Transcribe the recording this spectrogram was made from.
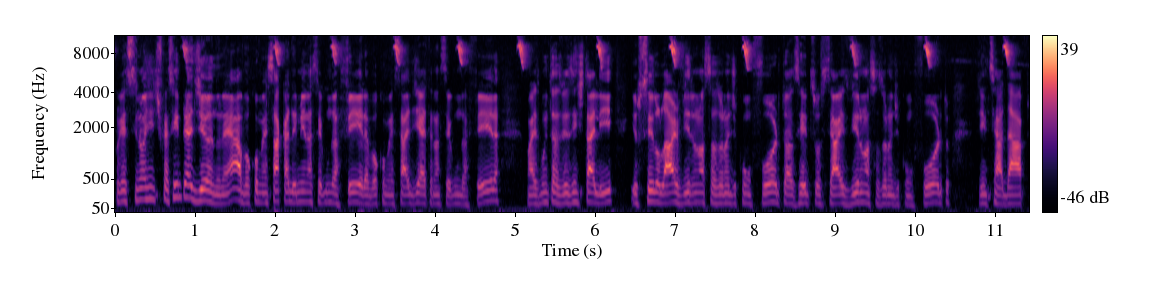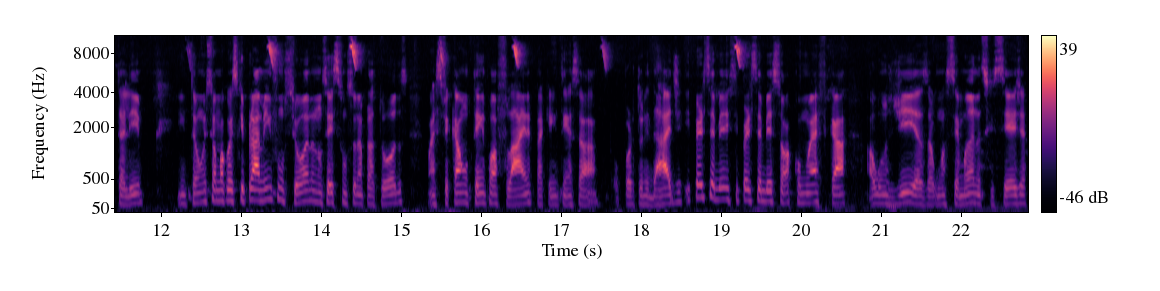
porque senão a gente fica sempre adiando, né? Ah, vou começar a academia na segunda-feira, vou começar a dieta na segunda-feira, mas muitas vezes a gente está ali e o celular vira nossa zona de conforto, as redes sociais viram nossa zona de conforto, a gente se adapta ali. Então isso é uma coisa que para mim funciona, não sei se funciona para todos, mas ficar um tempo offline para quem tem essa oportunidade e perceber, se perceber só como é ficar alguns dias, algumas semanas que seja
